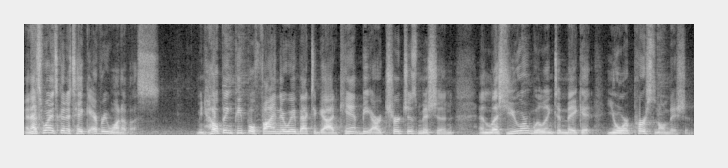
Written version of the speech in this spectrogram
And that's why it's going to take every one of us. I mean, helping people find their way back to God can't be our church's mission unless you are willing to make it your personal mission.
